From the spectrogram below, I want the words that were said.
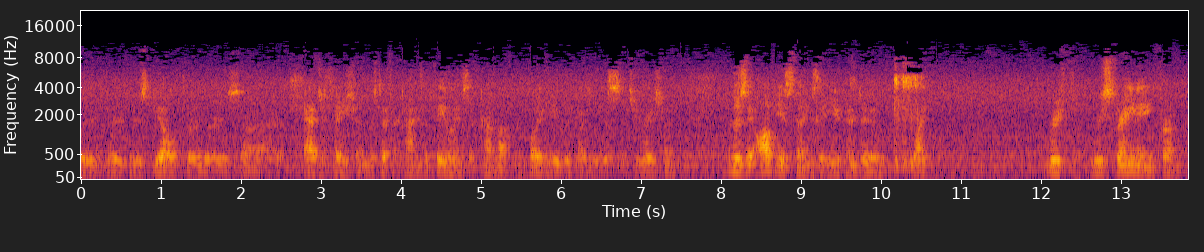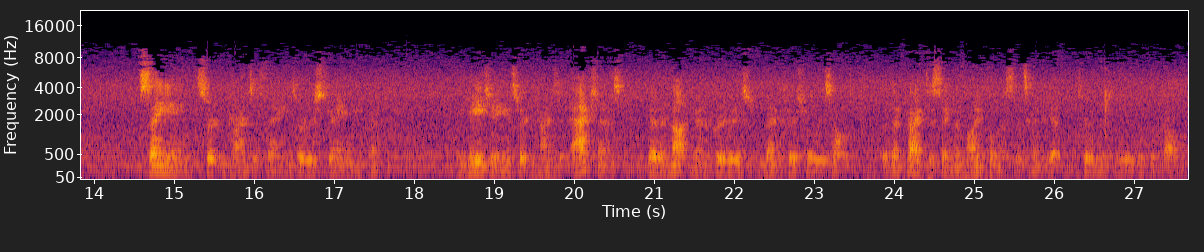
there, there, there's guilt or there's uh, agitation, there's different kinds of feelings that come up and plague you because of this situation. And there's the obvious things that you can do, like re- restraining from saying certain kinds of things or restraining from engaging in certain kinds of actions that are not going to produce beneficial results, but then practicing the mindfulness that's going to get to the root of the problem.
